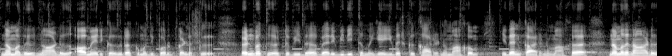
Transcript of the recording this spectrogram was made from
நமது நாடு அமெரிக்க இறக்குமதி பொருட்களுக்கு எண்பத்தி எட்டு வீத வரி விதித்தமையே இதற்கு காரணமாகும். இதன் காரணமாக நமது நாடு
